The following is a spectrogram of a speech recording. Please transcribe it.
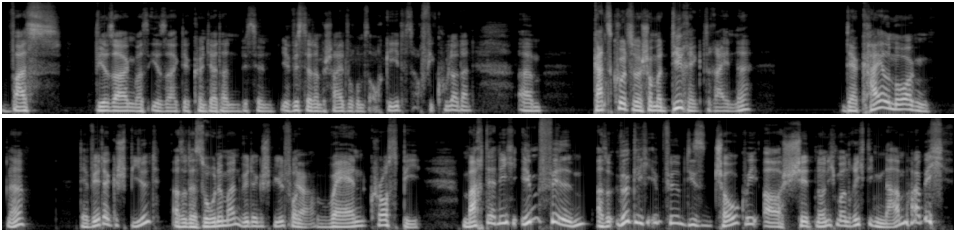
was wir sagen, was ihr sagt. Ihr könnt ja dann ein bisschen, ihr wisst ja dann Bescheid, worum es auch geht. Das ist auch viel cooler dann. Ähm, ganz kurz, wir schon mal direkt rein, ne? Der Kyle Morgan, ne? Der wird ja gespielt, also der Sohnemann wird ja gespielt von ja. Van Crosby macht er nicht im Film, also wirklich im Film, diesen Joke wie, oh shit, noch nicht mal einen richtigen Namen habe ich.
